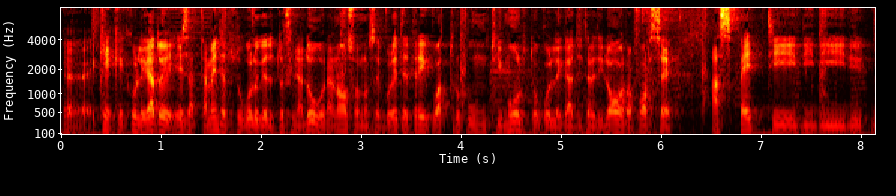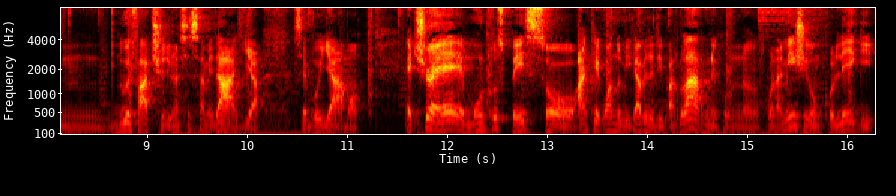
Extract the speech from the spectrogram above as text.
Eh, che, che, è collegato esattamente a tutto quello che ho detto fino ad ora, no? sono se volete 3-4 punti molto collegati tra di loro, forse aspetti di, di, di mh, due facce di una stessa medaglia, se vogliamo. E cioè molto spesso, anche quando mi capita di parlarne con, con, amici, con colleghi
